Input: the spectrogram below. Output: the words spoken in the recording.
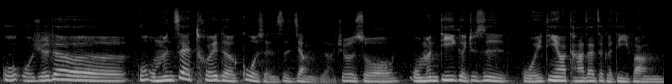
我我觉得我我们在推的过程是这样子啊，就是说，我们第一个就是我一定要他在这个地方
